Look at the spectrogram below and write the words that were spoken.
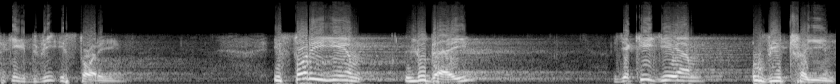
таких дві історії. Історії людей, які є у відчаї.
